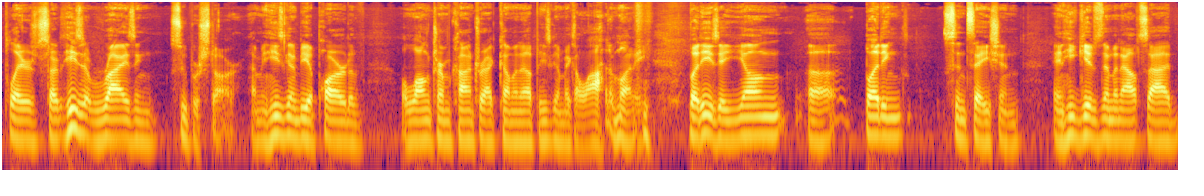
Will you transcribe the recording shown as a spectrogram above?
players. to start. He's a rising superstar. I mean, he's going to be a part of a long-term contract coming up. He's going to make a lot of money, but he's a young, uh, budding sensation, and he gives them an outside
